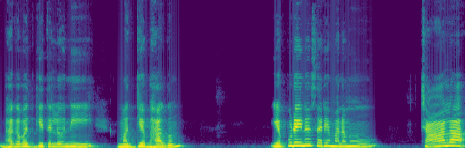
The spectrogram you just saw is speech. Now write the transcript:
భగవద్గీతలోని మధ్య భాగం. ఎప్పుడైనా సరే మనము చాలా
